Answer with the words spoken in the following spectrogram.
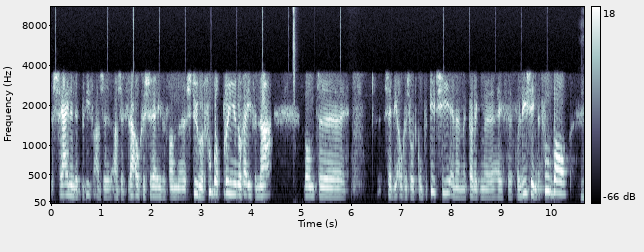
schrijnende brief aan zijn, aan zijn vrouw geschreven van stuur mijn voetbalplunje nog even na. Want uh, ze hebben ook een soort competitie en dan kan ik me even verliezen in het voetbal. Ja.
